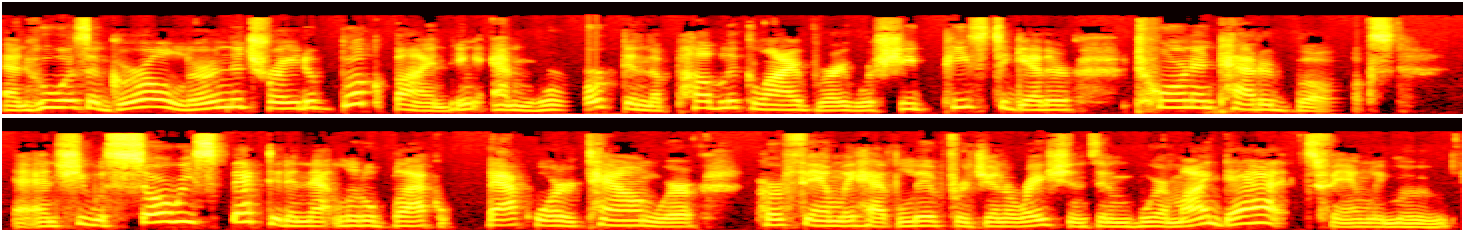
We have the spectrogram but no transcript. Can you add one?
and who was a girl, learned the trade of bookbinding and worked in the public library where she pieced together torn and tattered books. And she was so respected in that little black backwater town where her family had lived for generations and where my dad's family moved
